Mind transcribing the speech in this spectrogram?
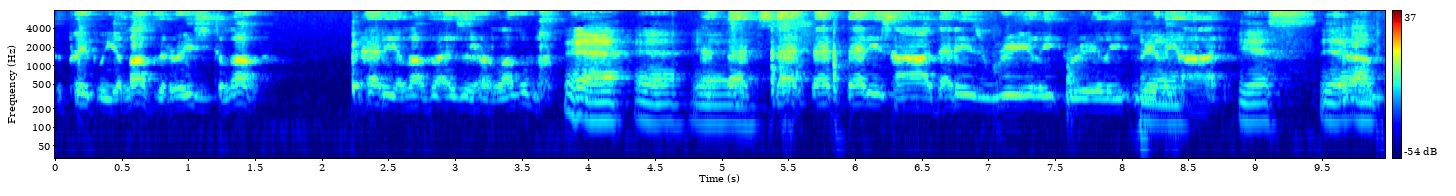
the people you love that are easy to love. But how do you love those that are unlovable? Yeah, yeah, yeah. That's, that, that, that is hard. That is really, really, really yeah. hard. Yes, yeah. Um, Um,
